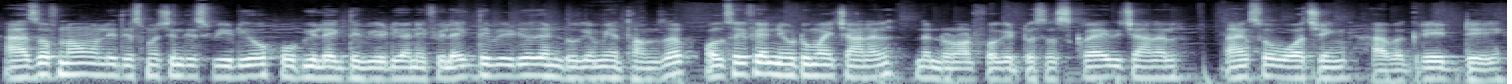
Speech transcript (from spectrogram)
As of now, only this much in this video. Hope you like the video and if you like the video, then do give me a thumbs up. Also, if you're new to my channel, then do not forget to subscribe the channel. Thanks for watching. Have a great day.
